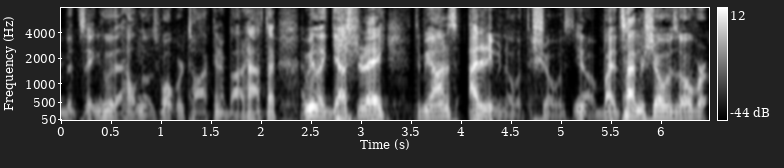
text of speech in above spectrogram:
kibitzing. Who the hell knows what we're talking about halftime? I mean, like yesterday, to be honest, I didn't even know what the show was. You know, by the time the show was over,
